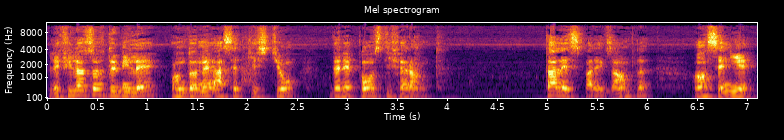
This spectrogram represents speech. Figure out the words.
Les philosophes de Millet ont donné à cette question des réponses différentes. Thalès, par exemple, enseignait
